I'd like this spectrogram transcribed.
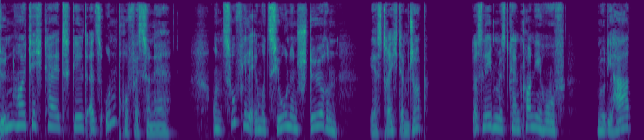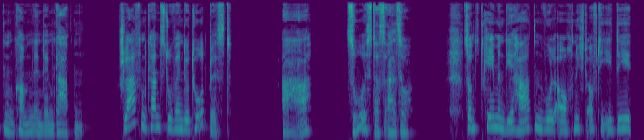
Dünnhäutigkeit gilt als unprofessionell und zu viele Emotionen stören, erst recht im Job. Das Leben ist kein Ponyhof, nur die Harten kommen in den Garten. Schlafen kannst du, wenn du tot bist. Aha, so ist das also. Sonst kämen die Harten wohl auch nicht auf die Idee,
